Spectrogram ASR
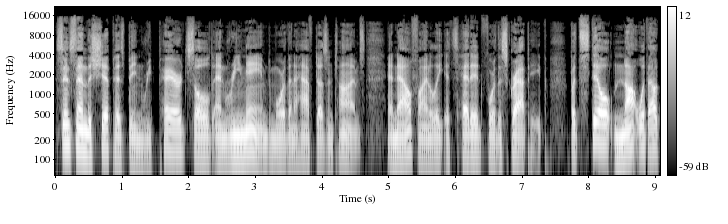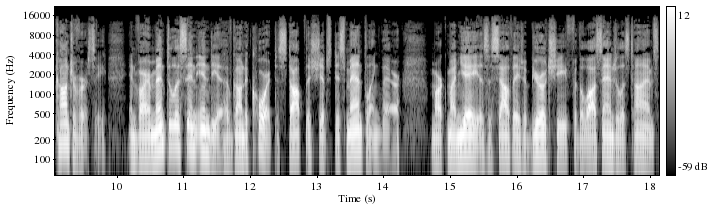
Since then, the ship has been repaired, sold, and renamed more than a half dozen times. And now, finally, it's headed for the scrap heap. But still not without controversy. Environmentalists in India have gone to court to stop the ship's dismantling there. Mark Magnier is a South Asia bureau chief for the Los Angeles Times.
